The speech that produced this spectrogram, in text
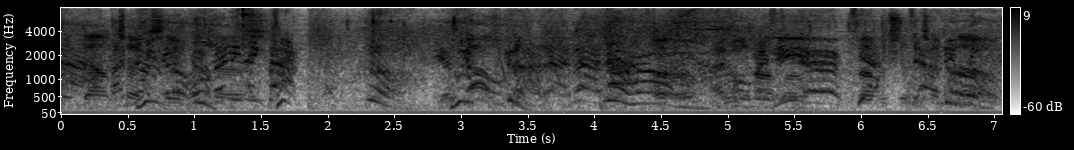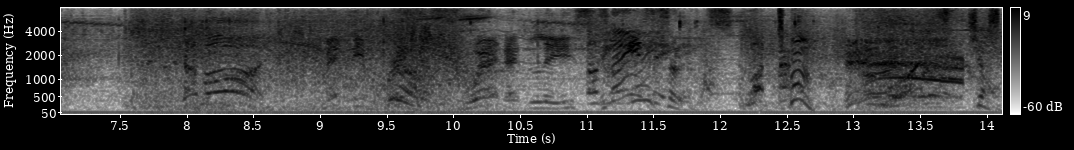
But down tech save uh-oh. Probably should have taken that. Come on! Make me break a sweat at least. Insolence! Just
